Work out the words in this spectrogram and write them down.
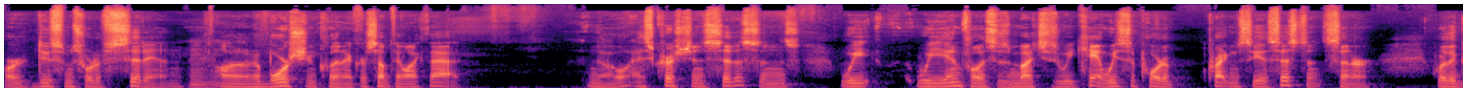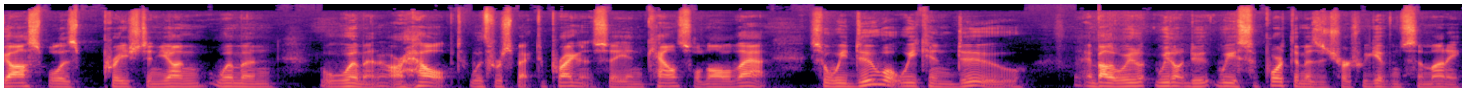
or do some sort of sit in mm-hmm. on an abortion clinic or something like that. No, as Christian citizens, we, we influence as much as we can. We support a pregnancy assistance center where the gospel is preached and young women women are helped with respect to pregnancy and counseled and all of that. So we do what we can do. And by the way, we, we don't do we support them as a church. We give them some money,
